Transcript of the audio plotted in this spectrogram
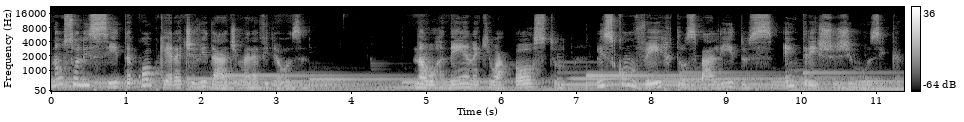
não solicita qualquer atividade maravilhosa. Não ordena que o apóstolo lhes converta os balidos em trechos de música.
